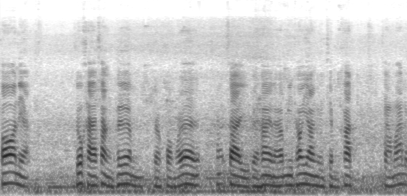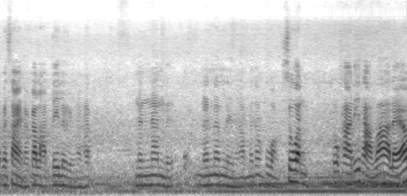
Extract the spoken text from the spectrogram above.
ท่อเนี่ยลูกค้าสั่งเพิ่มเดี๋ยวผมก็จะใส่ไปให้นะครับ มีท่อยางกับเข็มขัด สามารถเราไปใส่แล้วก็รัดได้เลยนะครับแน่นๆเลยแน่นๆเลยนะครับ ไม่ต้องห่วง ส่วนลูกค้าที่ถามว่าแล้ว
